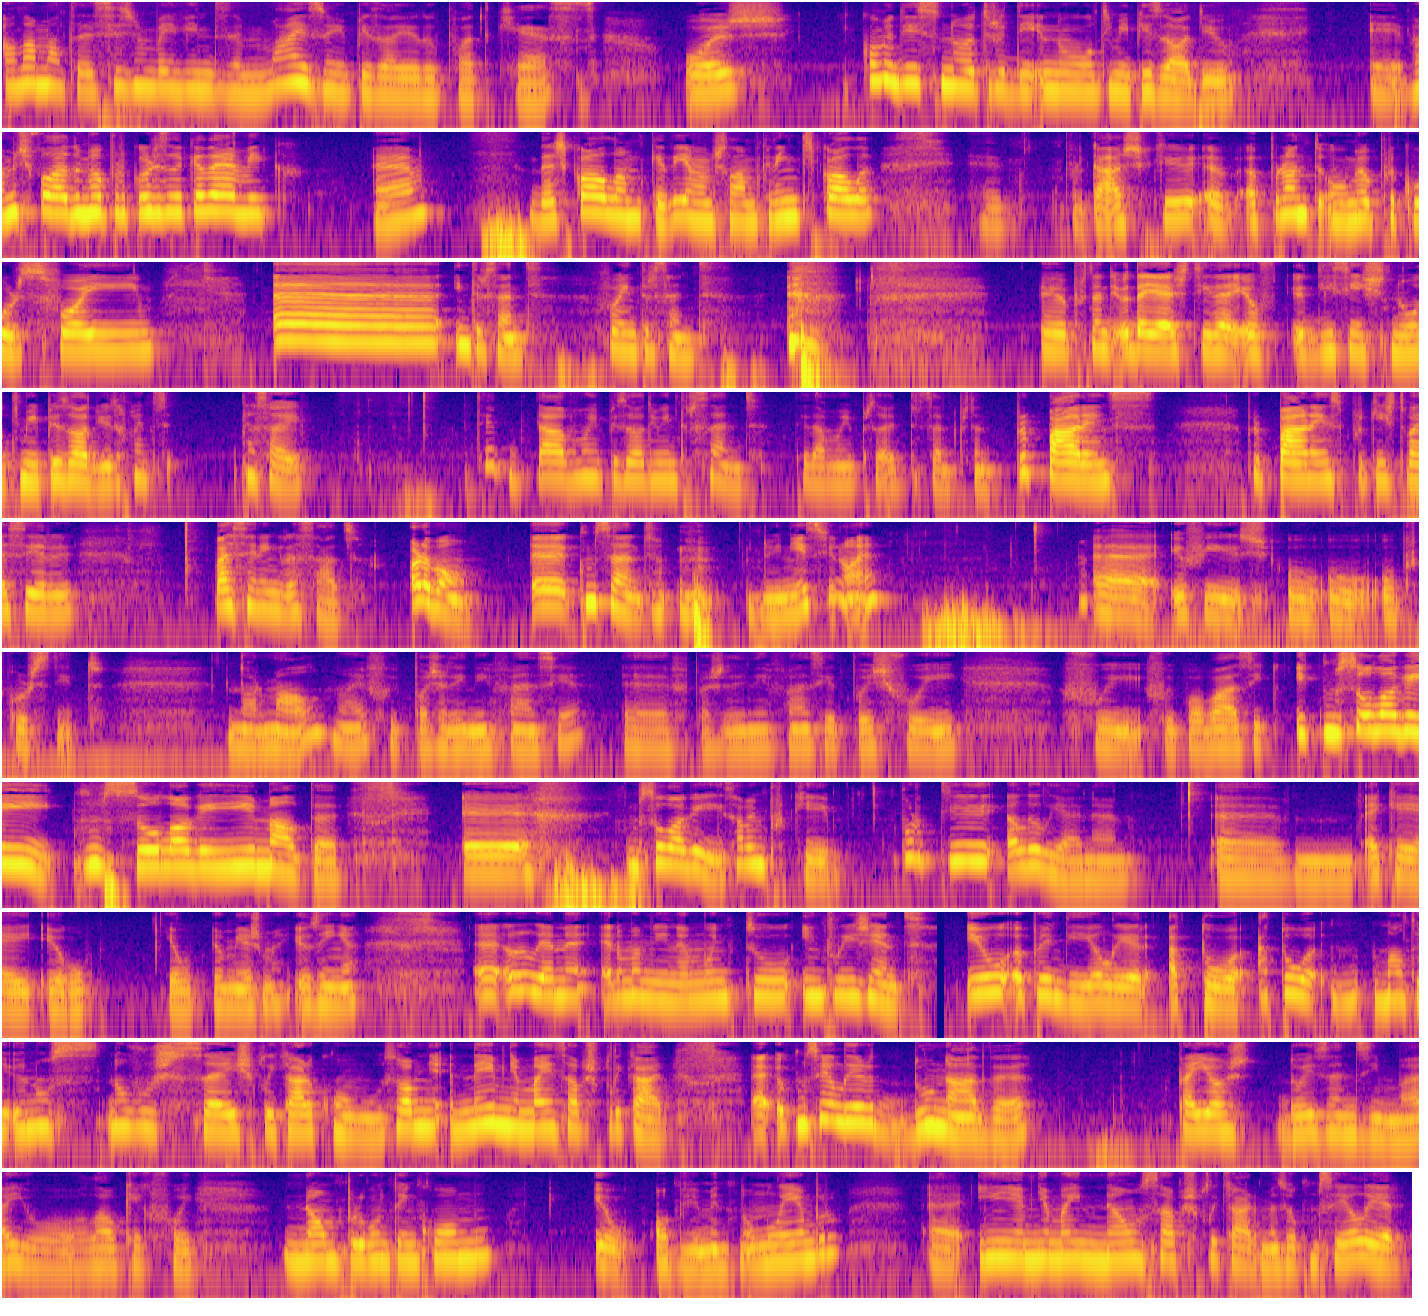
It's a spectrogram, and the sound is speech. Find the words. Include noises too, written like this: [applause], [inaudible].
Olá, malta, sejam bem-vindos a mais um episódio do podcast. Hoje, como eu disse no, outro dia, no último episódio, é, vamos falar do meu percurso académico, é? da escola, um bocadinho, vamos falar um bocadinho de escola, é, porque acho que a, a, pronto, o meu percurso foi uh, interessante. Foi interessante. [laughs] Portanto, eu dei esta ideia, eu, eu, disse isto no último episódio e de repente pensei, até dava um episódio interessante. Até dava um episódio interessante. Portanto, preparem-se. Preparem-se porque isto vai ser. Vai ser engraçado. Ora bom, uh, começando [laughs] do início, não é? Uh, eu fiz o, o, o percurso dito normal, não é? Fui para o jardim de infância. Uh, fui para o jardim de infância, depois fui fui, fui para o básico e começou logo aí, começou logo aí, malta. É, [laughs] começou logo aí, sabem porquê? Porque a Liliana, uh, a.k.a. eu, eu, eu mesma, euzinha, a Liliana era uma menina muito inteligente. Eu aprendi a ler à toa, à toa, malta, eu não, não vos sei explicar como, só a minha, nem a minha mãe sabe explicar. Uh, eu comecei a ler do nada, para aí aos dois anos e meio, ou lá o que é que foi. Não me perguntem como, eu obviamente não me lembro, uh, e a minha mãe não sabe explicar, mas eu comecei a ler.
